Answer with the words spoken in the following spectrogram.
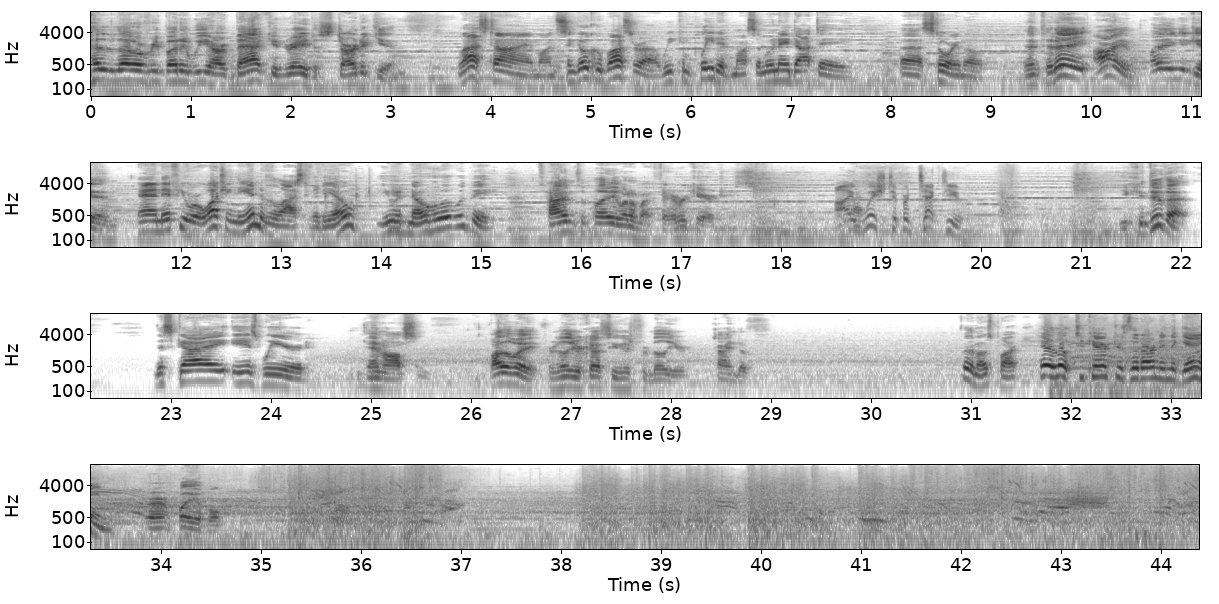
Hello, everybody. We are back and ready to start again. Last time on Sengoku Basara, we completed Masamune Date uh, story mode. And today, I am playing again. And if you were watching the end of the last video, you would know who it would be. Time to play one of my favorite characters. I wish to protect you. You can do that. This guy is weird. And awesome. By the way, familiar cutscene is familiar, kind of. For the most part. Hey, look, two characters that aren't in the game. Or aren't playable.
